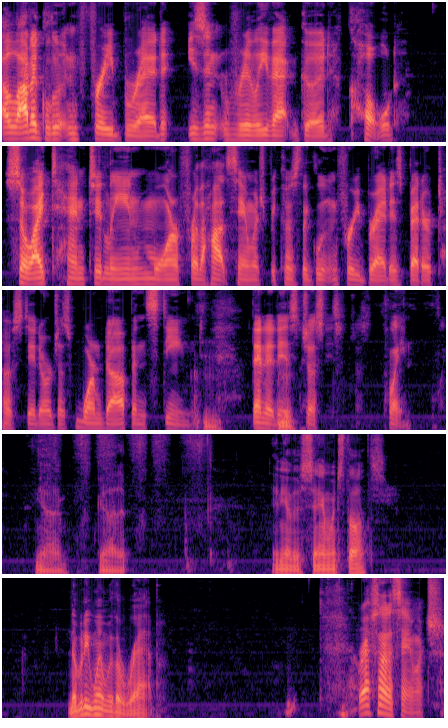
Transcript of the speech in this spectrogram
a lot of gluten free bread isn't really that good cold. So I tend to lean more for the hot sandwich because the gluten free bread is better toasted or just warmed up and steamed. Mm than it mm. is just plain. Yeah, got it. Any other sandwich thoughts? Nobody went with a wrap. Wrap's not a sandwich.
